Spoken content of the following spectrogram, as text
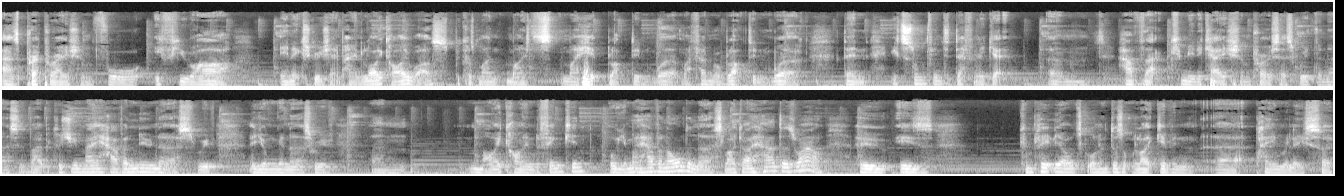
as preparation for if you are in excruciating pain like I was because my my my hip block didn't work my femoral block didn't work then it's something to definitely get um, have that communication process with the nurses about because you may have a new nurse with a younger nurse with um, my kind of thinking or you may have an older nurse like I had as well who is completely old school and doesn't like giving uh, pain relief. So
